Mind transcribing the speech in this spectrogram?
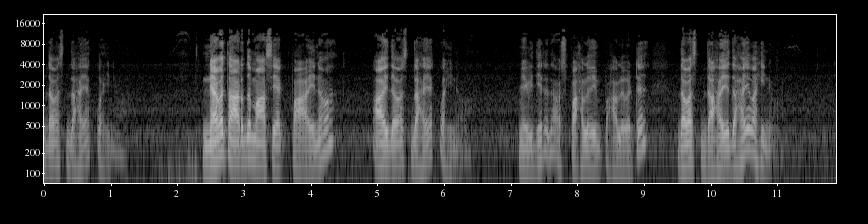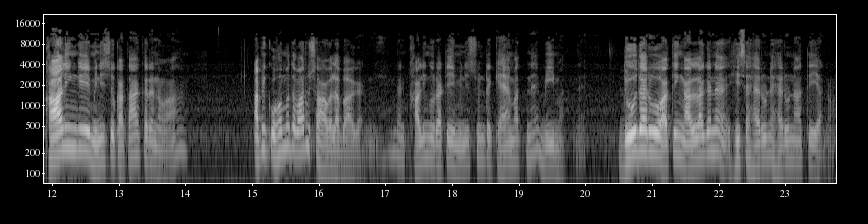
දවස් දහයක් වහිනවා. නැවත අර්ධ මාසයක් පායනවා ආය දවස් දහයක් වහිනවා. මේ විදිහට දවස් පහළවෙන් පහළවට දවස් දහය දහය වහිනවා. කාලින්ගේ මිනිස්සු කතා කරනවා අපි කොහොමද වරුසාව ලබාගන්නේ දැන් කලිඟු රටේ මිනිස්සුන්ට කෑමත් නෑ බීමත් නෑ. දූදරුව අතින් අල්ලගෙන හිස හැරුණ හැරුණාතේ යනවා.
